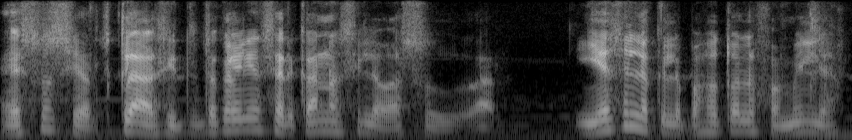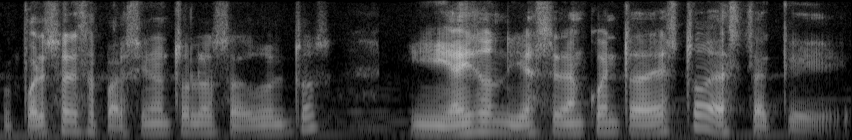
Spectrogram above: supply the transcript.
eso es cierto. Claro, si te toca alguien cercano, sí le vas a dudar. Y eso es lo que le pasó a todas las familias. pues, Por eso desaparecieron todos los adultos. Y ahí es donde ya se dan cuenta de esto hasta que...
